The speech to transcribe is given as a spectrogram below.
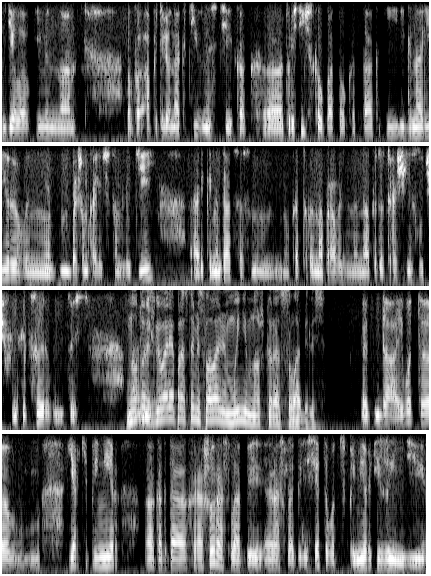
дело именно в определенной активности как э, туристического потока, так и игнорирование большим количеством людей рекомендация, ну, которая направлена на предотвращение случаев инфицирования. То есть, ну, то есть, говоря простыми словами, мы немножко расслабились. Э, да, и вот э, яркий пример э, когда хорошо расслаби, расслабились, это вот пример из Индии.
